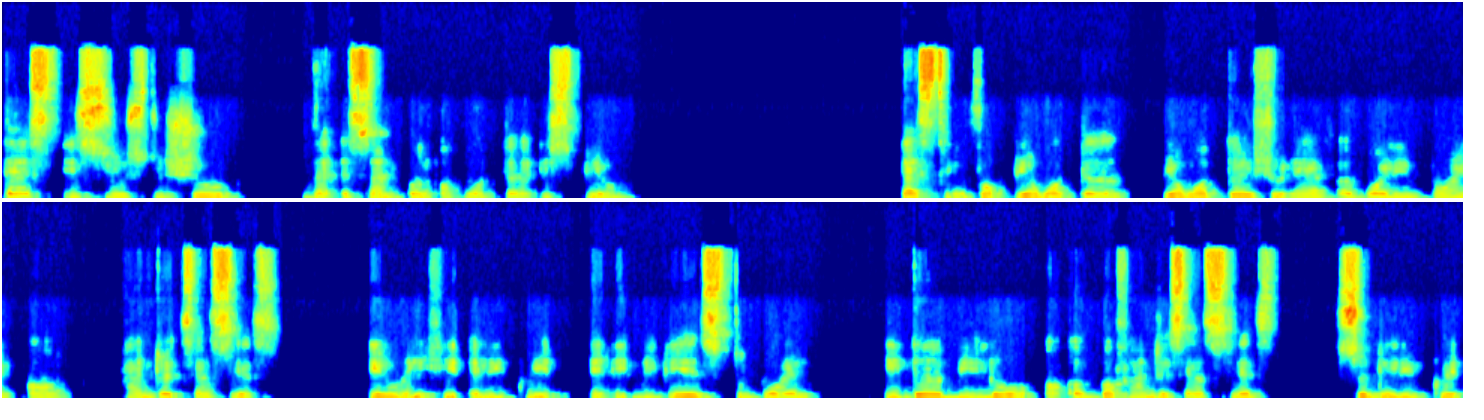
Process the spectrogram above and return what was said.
test is used to show that a sample of water is pure? Testing for pure water, pure water should have a boiling point of 100 Celsius. If we heat a liquid and it begins to boil either below or above 100 Celsius, so the liquid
